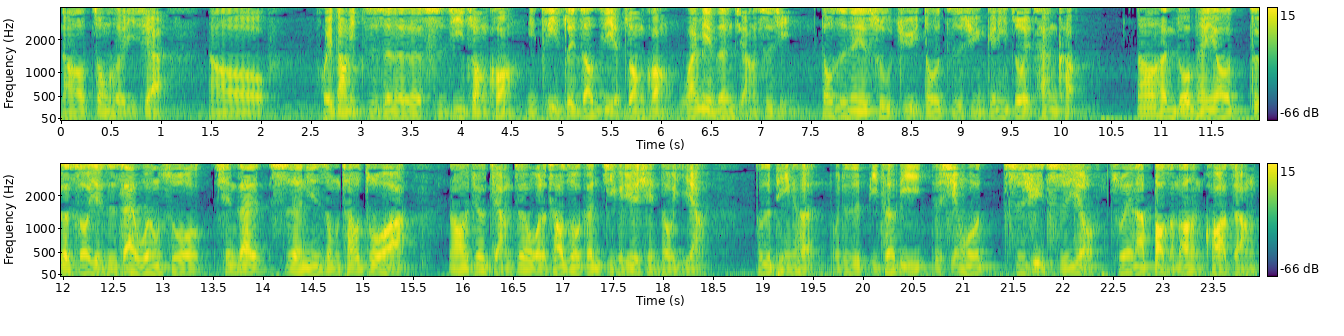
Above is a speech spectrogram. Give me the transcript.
然后综合一下，然后回到你自身的这个实际状况，你自己最知道自己的状况，外面的人讲的事情都是那些数据，都是资讯，给你作为参考。然后很多朋友这个时候也是在问说，现在诗人你怎么操作啊？那我就讲，这个我的操作跟几个月前都一样，都是平衡，我就是比特币的现货持续持有，所以它暴涨到很夸张。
